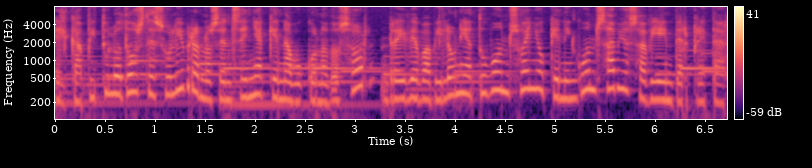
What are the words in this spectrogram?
El capítulo 2 de su libro nos enseña que Nabucodonosor, rey de Babilonia, tuvo un sueño que ningún sabio sabía interpretar,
